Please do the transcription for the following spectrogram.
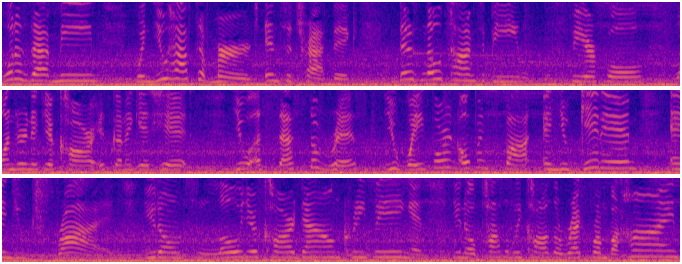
What does that mean? When you have to merge into traffic, there's no time to be fearful, wondering if your car is going to get hit. You assess the risk, you wait for an open spot, and you get in and you drive. You don't slow your car down, creeping, and you know, possibly cause a wreck from behind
